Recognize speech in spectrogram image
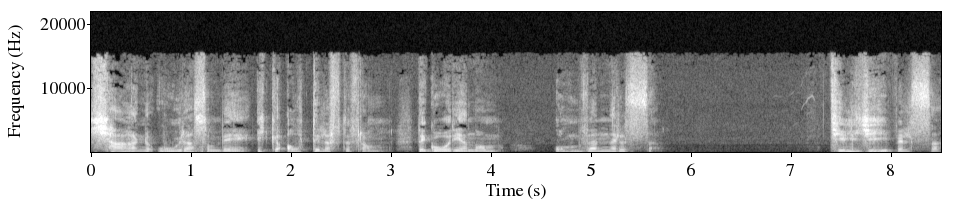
kjerneorda som vi ikke alltid løfter fram. Det går gjennom omvendelse, tilgivelse,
